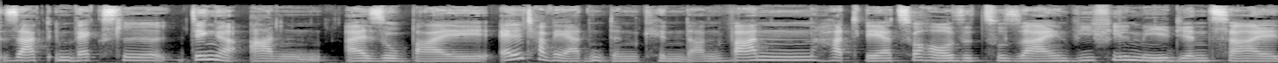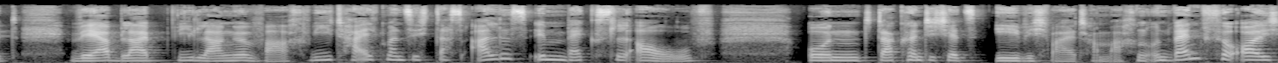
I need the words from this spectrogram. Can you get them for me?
sagt im Wechsel Dinge an? Also bei älter werdenden Kindern. Wann hat wer zu Hause zu sein? Wie viel Medienzeit? Wer bleibt wie lange wach? Wie teilt man sich das alles im Wechsel auf? Und da könnte ich jetzt ewig weitermachen. Und wenn für euch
